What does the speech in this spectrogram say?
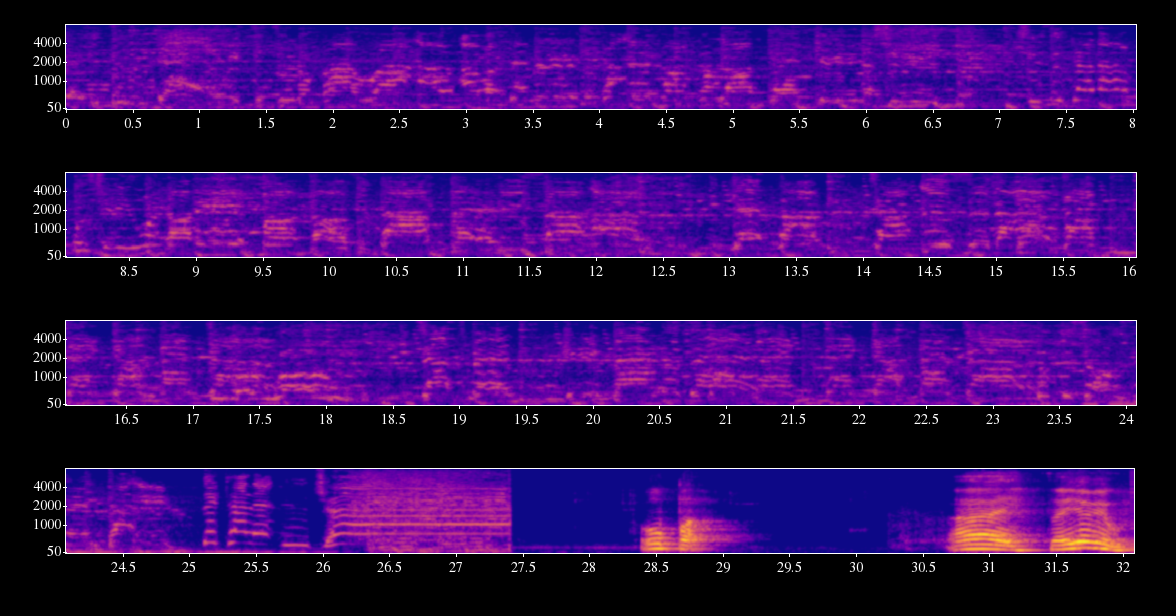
レイクゲー5つのパワーを合わせる感心的なし静かな星を取り戻すた。め Opa! Ai, tô aí, amigo.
